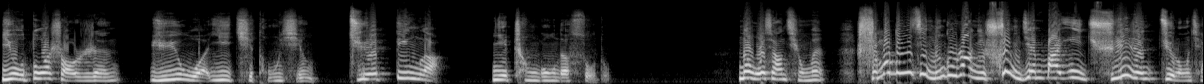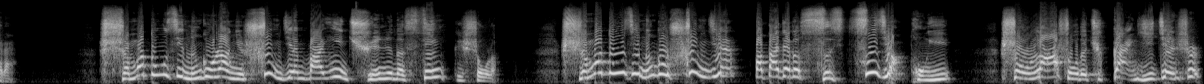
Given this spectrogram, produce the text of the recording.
有多少人与我一起同行，决定了你成功的速度。那我想请问，什么东西能够让你瞬间把一群人聚拢起来？什么东西能够让你瞬间把一群人的心给收了？什么东西能够瞬间把大家的思思想统一，手拉手的去干一件事儿？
